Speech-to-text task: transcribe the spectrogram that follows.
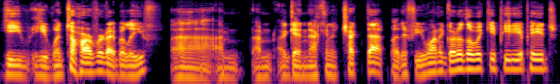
He he went to Harvard, I believe. Uh, I'm I'm again not going to check that, but if you want to go to the Wikipedia page,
